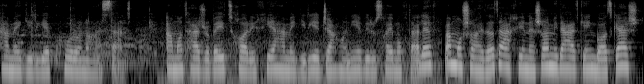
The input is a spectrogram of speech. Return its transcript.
همهگیری کرونا هستند. اما تجربه تاریخی همهگیری جهانی ویروس های مختلف و مشاهدات اخیر نشان می دهد که این بازگشت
